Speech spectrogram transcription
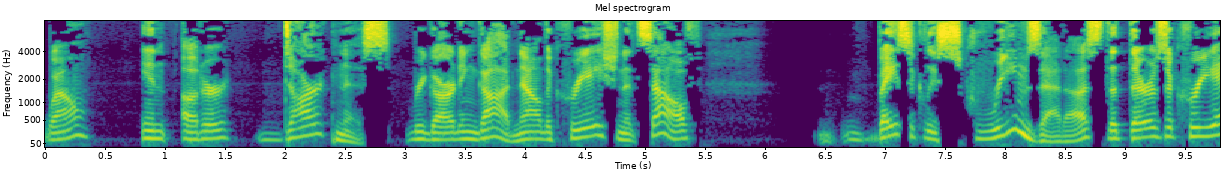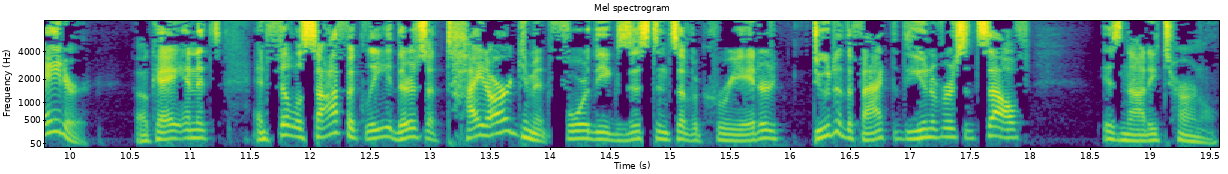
well, in utter darkness regarding God. Now, the creation itself basically screams at us that there is a creator. Okay, and it's and philosophically, there's a tight argument for the existence of a creator due to the fact that the universe itself is not eternal.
